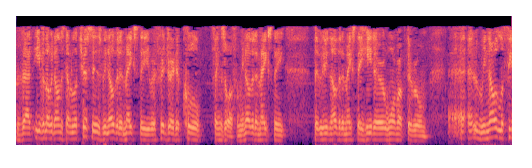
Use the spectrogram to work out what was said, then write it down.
that even though we don't understand what electricity is, we know that it makes the refrigerator cool things off, and we know that it makes the that we know that it makes the heater warm up the room. Uh, we know lefi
